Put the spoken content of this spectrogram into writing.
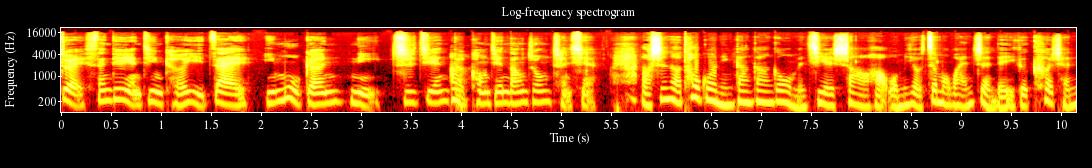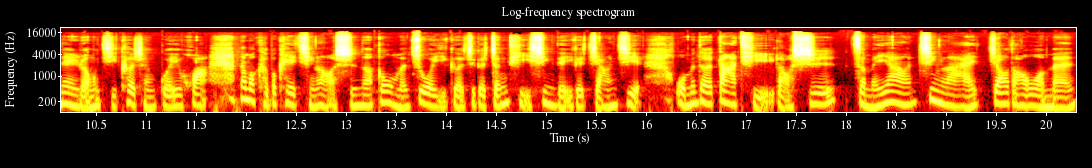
对，三 D 眼镜可以在荧幕跟你之间的空间当中呈现。嗯、老师呢，透过您刚刚跟我们介绍哈，我们有这么完整的一个课程内容及课程规划，那么可不可以请老师呢，跟我们做一个这个整体性的一个讲解？我们的大体老师怎么样进来教导我们？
